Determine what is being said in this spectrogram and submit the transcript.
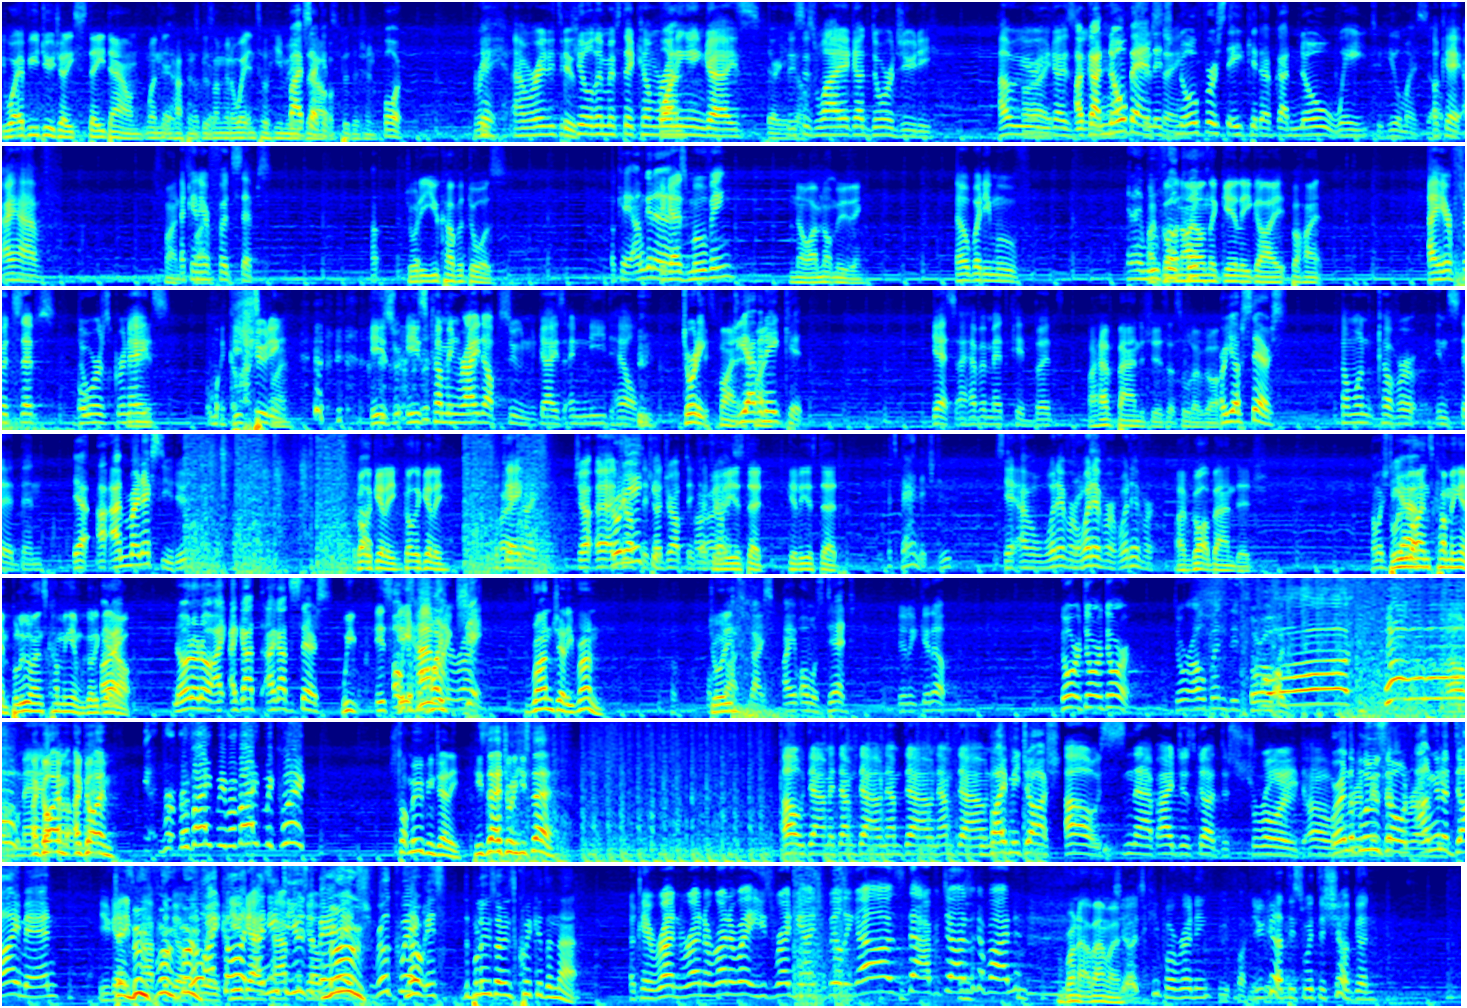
Whatever you do, Jetty, stay down when Okay, it happens, because okay. I'm gonna wait until he moves Five out seconds. of position. Four. Three. Okay, I'm ready to two, kill them if they come one. running in, guys. There you this go. is why I got door duty. How are All you guys doing? I've got no bandage, no first aid kit. I've got no way to heal myself. Okay, I have. It's fine. I It's can hear fine. footsteps. Uh, Jordy, you cover doors. Okay, I'm gonna. You guys moving? No, I'm not moving. Nobody move. Can I move I've got an quick? eye on the ghillie guy behind. I hear footsteps, oh, doors, grenades. Oh my god. He's shooting. he's he's coming right up soon, guys. I need help. Jordy, It's fine, do you it's have an aid kit? Yes, I have a med kit, but I have bandages. That's all I've got. Are you upstairs? someone cover instead then. Yeah, I- I'm right next to you, dude. got the ghillie. Got the ghillie. All Okay, right, nice. Jo- uh, I dropped it. I kit. dropped it. I All right. dropped Ghillie it. is dead. Ghillie is dead. It's bandage, dude. Yeah, uh, whatever, Thanks. whatever, whatever. I've got a bandage. How much do Blue you have? line's coming in. Blue line's coming in. We got to get All right. out. No, no, no. I, I got I got the stairs. We. It's. Oh, it's you have tight. to run. Shit. Run, Jelly. Run. Oh Jordy? God, guys, I am almost dead. Billy, get up. Door, door, door. Door open. Did Door open. Oh, Whoa, whoa, whoa, oh, whoa! man. I got him. oh, I got man. him. R- revive me! Revive me quick! Stop moving, Jelly. He's there, Jordy. He's there. Oh, damn it. I'm down. I'm down. I'm down. Revive me, Josh. Oh, snap. I just got destroyed. Oh, We're in the blue zone. I'm gonna die, man. You Jenny, guys move, have move, to go move. No. I can't. I need have to use the go bandage. Move. real quick. No, it's the blue zone's quicker than that. Okay, run, run, run away. He's right behind the building. Oh, stop, Josh. Come on. Run out of ammo. Josh, keep on running. You You got me. this with the shotgun.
